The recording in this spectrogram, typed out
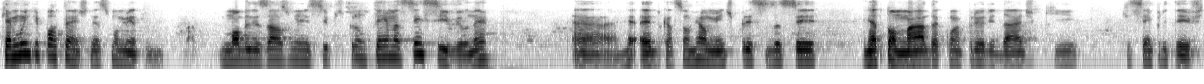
que é muito importante nesse momento, mobilizar os municípios para um tema sensível, né? A educação realmente precisa ser retomada com a prioridade que, que sempre teve.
